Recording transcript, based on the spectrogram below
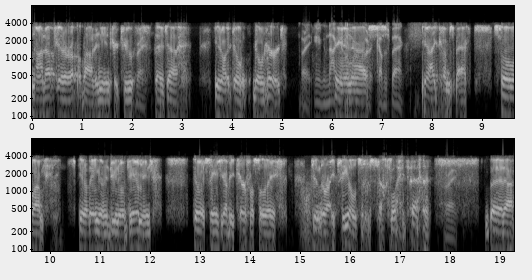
not up yet or up about an inch or two. Right. That uh, you know, it don't don't hurt. Right. You can knock and, it over, uh, but it comes back. Yeah, it comes back. So um, you know, they ain't gonna do no damage. The only thing is you gotta be careful so they get in the right fields and stuff like that. Right. But uh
